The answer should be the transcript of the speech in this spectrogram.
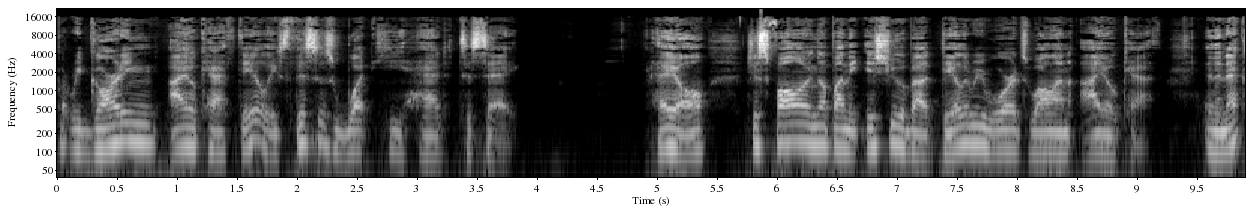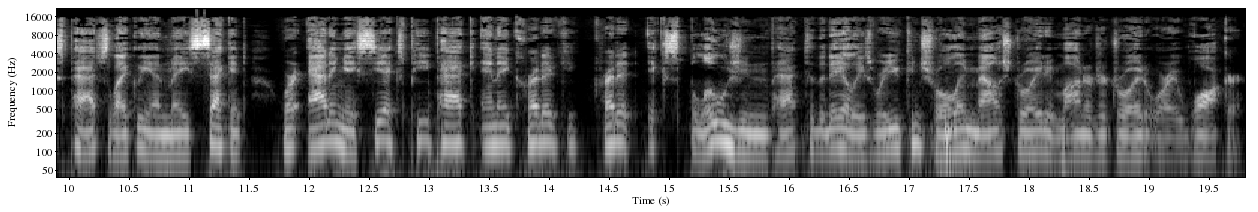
But regarding Iokath dailies, this is what he had to say. Hey all, just following up on the issue about daily rewards while on Iokath. In the next patch, likely on May 2nd, we're adding a CXP pack and a credit, credit explosion pack to the dailies where you control a mouse droid, a monitor droid, or a walker.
